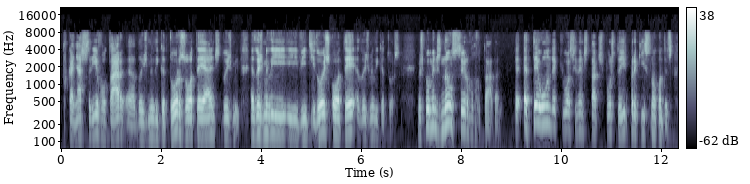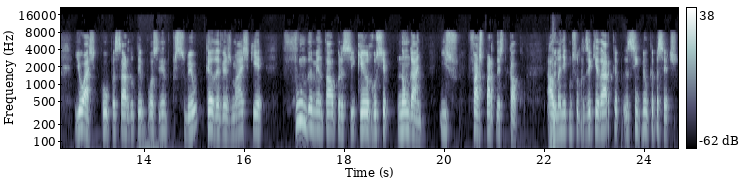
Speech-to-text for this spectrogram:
porque ganhar seria voltar a 2014 ou até antes de 2000, a 2022 ou até a 2014. Mas pelo menos não ser derrotada. Até onde é que o Ocidente está disposto a ir para que isso não aconteça? E eu acho que com o passar do tempo o Ocidente percebeu cada vez mais que é fundamental para si que a Rússia não ganhe. Isso faz parte deste cálculo. A Alemanha começou por dizer que ia dar 5 mil capacetes.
